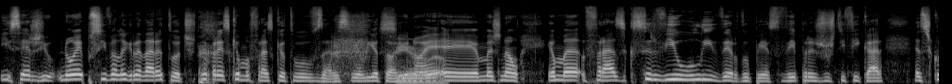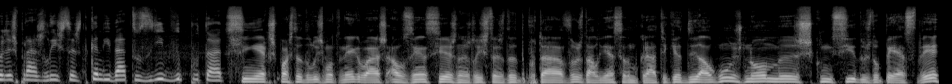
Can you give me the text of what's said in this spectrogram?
E Sérgio, não é possível agradar a todos. Até parece que é uma frase que eu estou a usar assim aleatória, Sim, é não é? é? Mas não, é uma frase que serviu o líder do PSD para justificar as escolhas para as listas de candidatos e deputados. Sim, é a resposta de Luís Montenegro às ausências nas listas de deputados da Aliança Democrática de alguns nomes conhecidos do PSD.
